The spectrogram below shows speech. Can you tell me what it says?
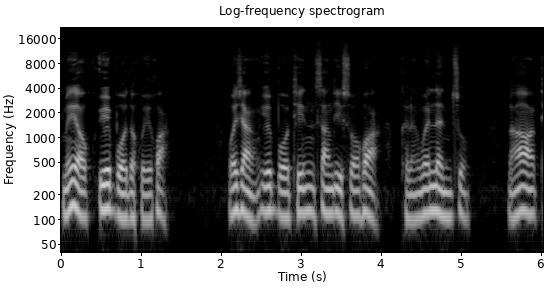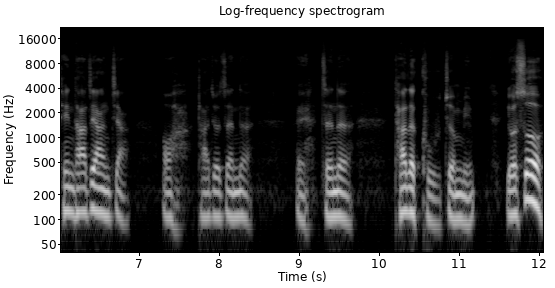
没有约伯的回话。我想约伯听上帝说话可能会愣住，然后听他这样讲，哇，他就真的，哎，真的，他的苦就明。有时候，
